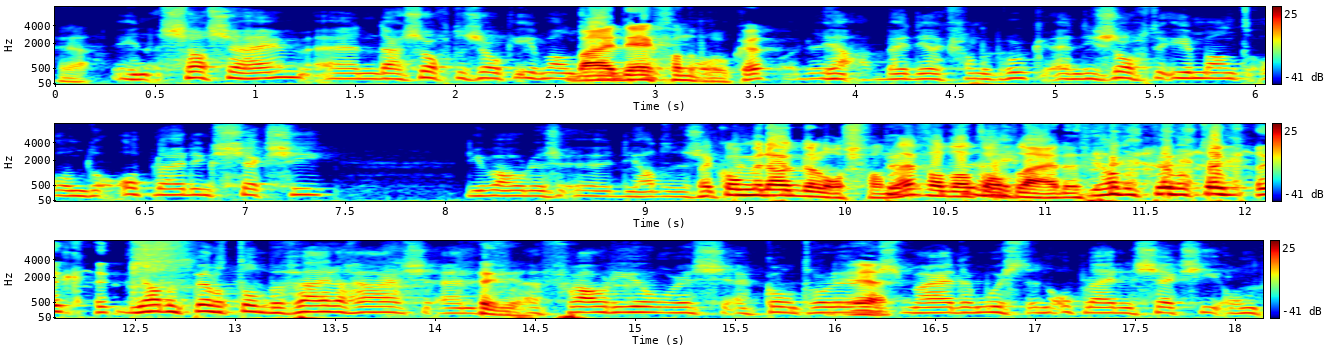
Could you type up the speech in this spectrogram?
Ja. in Sassenheim. En daar zochten ze ook iemand... Bij Dirk van den Broek, hè? Ja, bij Dirk van den Broek. En die zochten iemand om de opleidingssectie... Die, ze, eh, die hadden dus... Daar kom je nooit meer los van, hè? Van dat Nee. opleiden. Die hadden, een peloton, die hadden peloton beveiligers en, Ja. en fraudejongens en controleurs. Maar er moest een opleidingssectie om,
